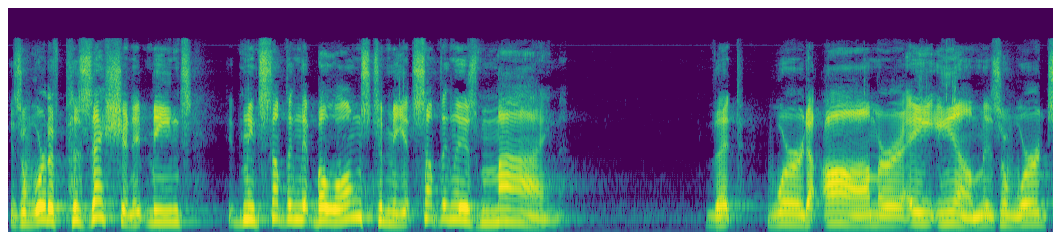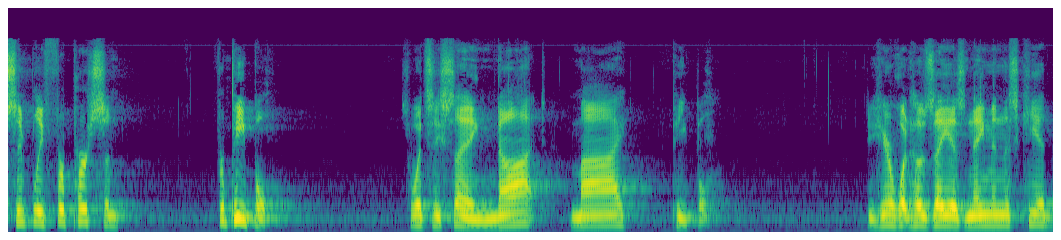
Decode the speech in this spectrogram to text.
is a word of possession. It means, it means something that belongs to me, it's something that is mine. That word am or am is a word simply for person, for people. So what's he saying? Not my people. You hear what Hosea is naming this kid?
